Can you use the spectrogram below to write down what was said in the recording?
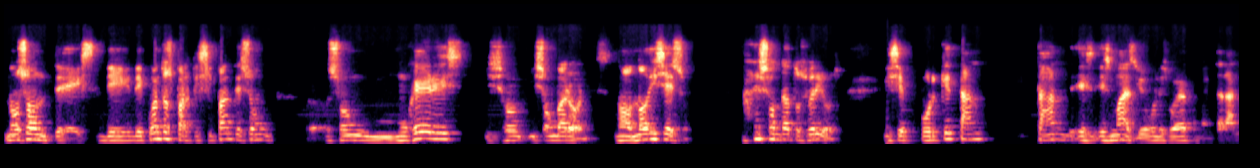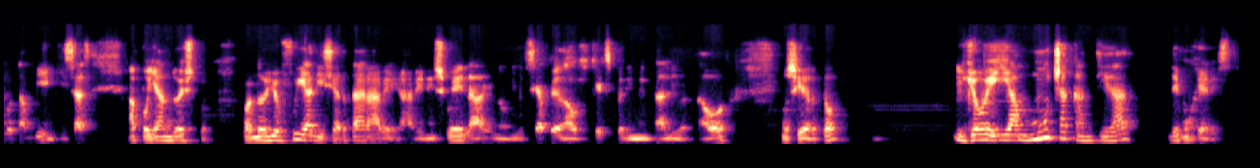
no son de, cuántos participantes son, son mujeres y son, y son varones. No, no dice eso. Son datos fríos. Dice, ¿por qué tan, tan, es, más, yo les voy a comentar algo también, quizás apoyando esto. Cuando yo fui a disertar a, a Venezuela, en la Universidad Pedagógica Experimental Libertador, ¿no es cierto? Yo veía mucha cantidad de mujeres.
